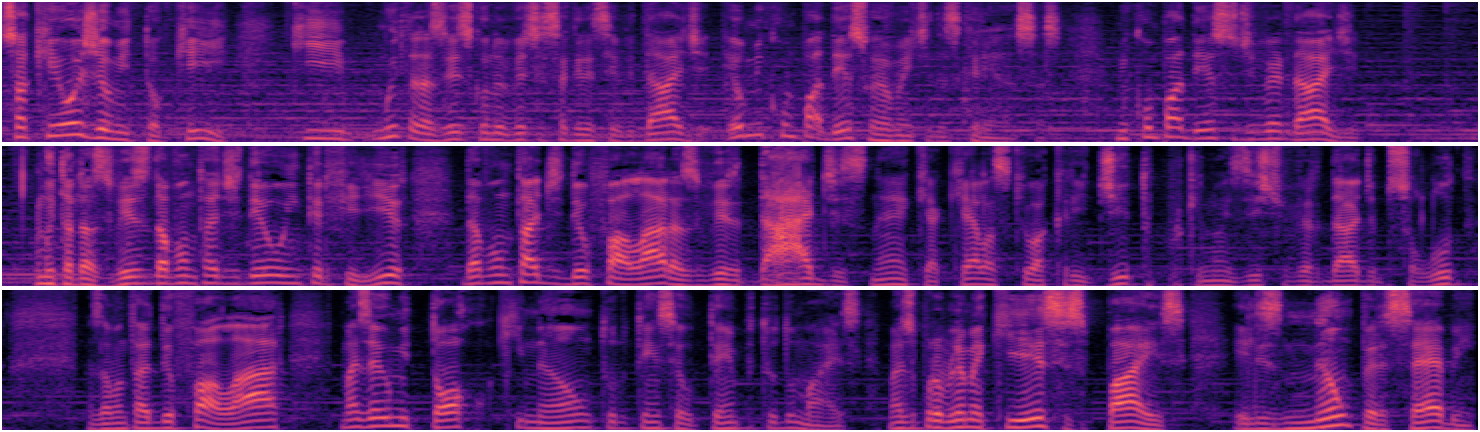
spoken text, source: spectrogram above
Só que hoje eu me toquei que muitas das vezes quando eu vejo essa agressividade, eu me compadeço realmente das crianças. Me compadeço de verdade. Muitas das vezes dá vontade de eu interferir, dá vontade de eu falar as verdades, né, que aquelas que eu acredito, porque não existe verdade absoluta, mas dá vontade de eu falar, mas aí eu me toco que não, tudo tem seu tempo e tudo mais. Mas o problema é que esses pais, eles não percebem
